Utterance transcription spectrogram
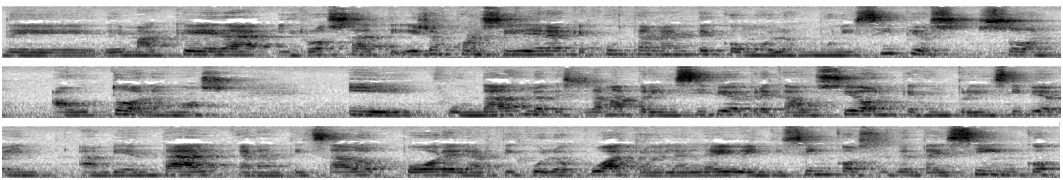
de, Maqueda y Rosati, ellos consideran que justamente como los municipios son autónomos y fundados en lo que se llama principio de precaución, que es un principio ambiental garantizado por el artículo 4 de la ley 2575,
